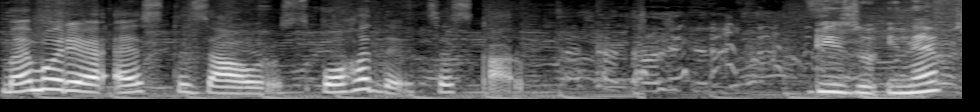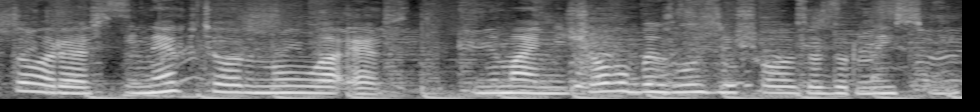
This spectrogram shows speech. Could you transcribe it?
Меморія ест тезаурус. Спогади це скарб. Бізу інепто, рес інептіор нула ест. Немає нічого безглуздішого за дурний сміх.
